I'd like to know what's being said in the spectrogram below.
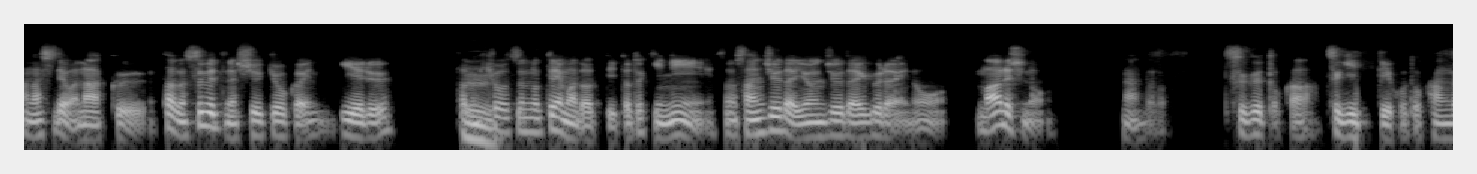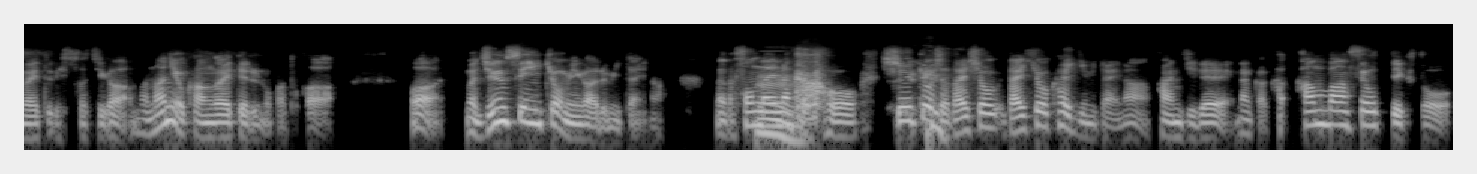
話ではなく、多分全ての宗教界に言える、多分共通のテーマだって言ったときに、その30代、40代ぐらいの、まあ、ある種の、なんだろう、継ぐとか、次っていうことを考えてる人たちが、まあ、何を考えてるのかとかは、まあ、純粋に興味があるみたいな。なんかそんなになんかこう、宗教者代表代表会議みたいな感じで、なんか看板背負っていくと、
